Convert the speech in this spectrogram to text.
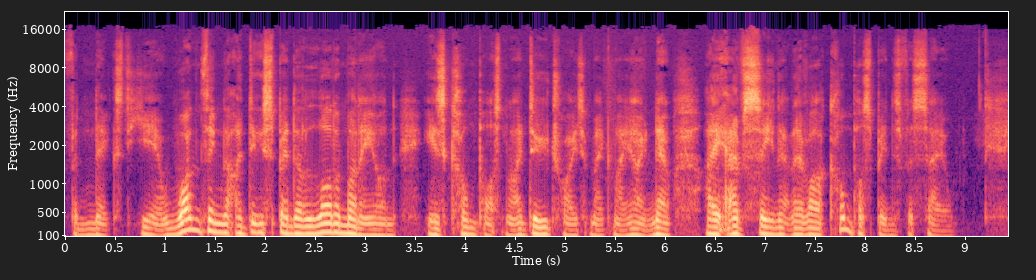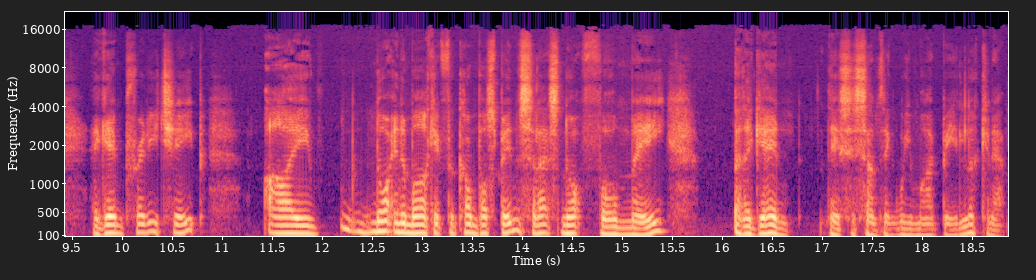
for next year. One thing that I do spend a lot of money on is compost, and I do try to make my own. Now, I have seen that there are compost bins for sale. Again, pretty cheap. I'm not in a market for compost bins, so that's not for me. But again, this is something we might be looking at.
